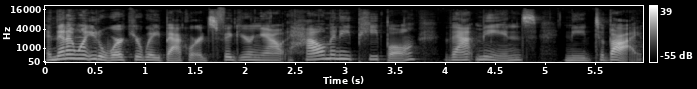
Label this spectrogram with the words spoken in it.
And then I want you to work your way backwards, figuring out how many people that means need to buy.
